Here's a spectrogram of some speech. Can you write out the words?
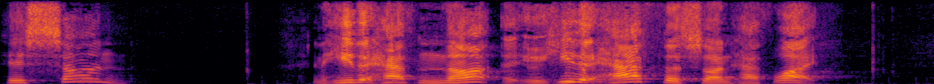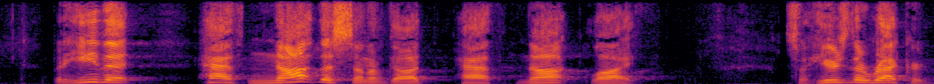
his Son. And he that hath not he that hath the Son hath life. But he that hath not the Son of God hath not life. So here's the record.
